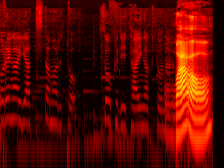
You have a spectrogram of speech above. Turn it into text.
これが8つたまると即時退学となる。Wow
